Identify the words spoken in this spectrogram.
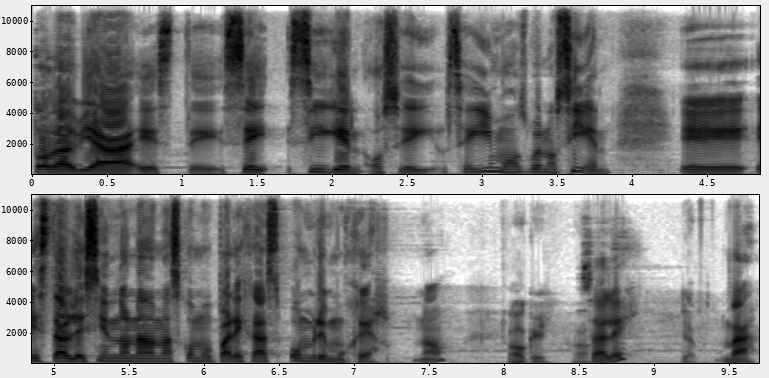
todavía este se siguen o se, seguimos, bueno, siguen eh, estableciendo nada más como parejas hombre-mujer, ¿no? Ok. ¿Sale? Ya. Va.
